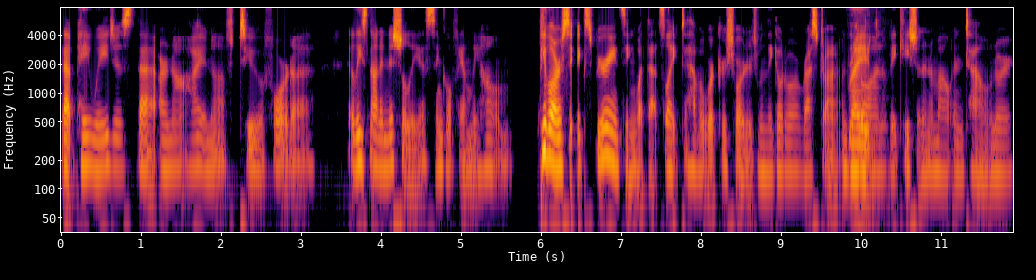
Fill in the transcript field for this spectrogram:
that pay wages that are not high enough to afford a at least not initially a single family home people are experiencing what that's like to have a worker shortage when they go to a restaurant or they go Right. on a vacation in a mountain town or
